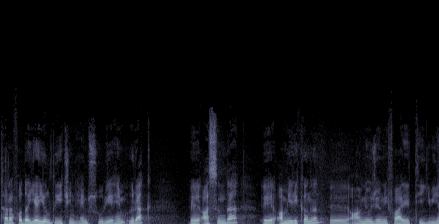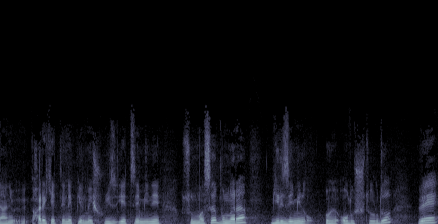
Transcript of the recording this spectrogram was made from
tarafa da yayıldığı için hem Suriye hem Irak e, aslında e, Amerika'nın e, Avni Hoca'nın ifade ettiği gibi yani e, hareketlerin bir meşruiyet zemini sunması bunlara bir zemin e, oluşturdu ve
